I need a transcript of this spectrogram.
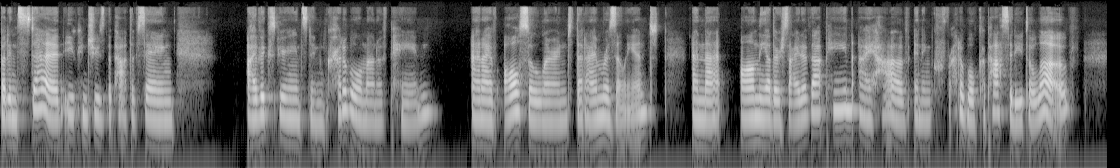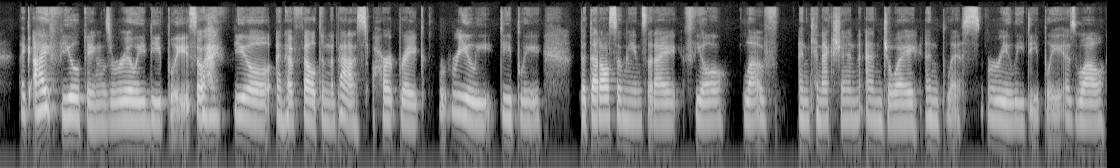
But instead, you can choose the path of saying, I've experienced an incredible amount of pain. And I've also learned that I'm resilient and that on the other side of that pain, I have an incredible capacity to love. Like I feel things really deeply. So I feel and have felt in the past heartbreak really deeply. But that also means that I feel love and connection and joy and bliss really deeply as well.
